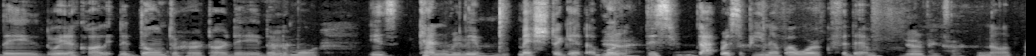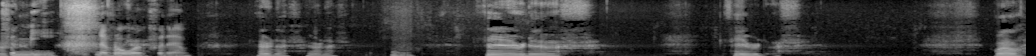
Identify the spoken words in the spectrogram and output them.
the way they call it, the down to hurt or the the, Yeah. the more is can really mesh together. But Yeah. this that recipe never worked for them. You don't think so? No, know, for me, it never Okay. worked for them. Fair enough. Fair enough. Hmm. Fair enough. Fair enough. Well,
